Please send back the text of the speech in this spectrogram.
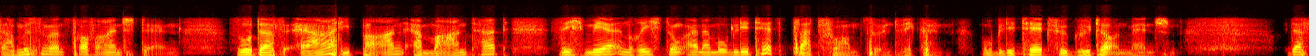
Da müssen wir uns darauf einstellen, so dass er die Bahn ermahnt hat, sich mehr in Richtung einer Mobilitätsplattform zu entwickeln. Mobilität für Güter und Menschen. Das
